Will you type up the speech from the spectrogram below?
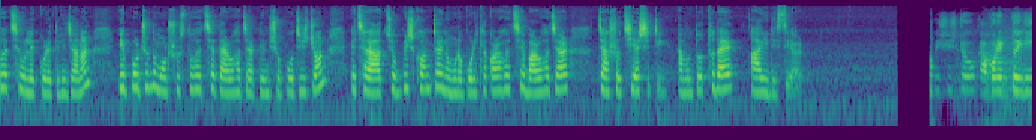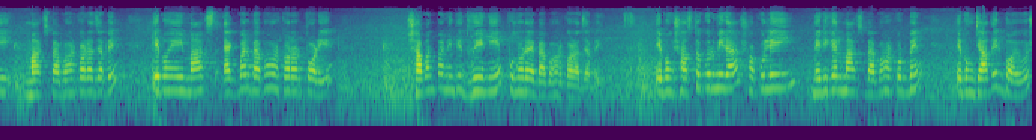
হয়েছে উল্লেখ করে তিনি জানান, এ পর্যন্ত মোট সুস্থ হয়েছে তেরো হাজার তিনশো পঁচিশ জন। এছাড়া চব্বিশ ঘন্টায় নমুনা পরীক্ষা করা হয়েছে বারো হাজার চারশো ছিয়াশিটি। এমন তথ্য দেয় আইডিসিআর। বিশিষ্ট কাপড়ের তৈরি মাস্ক ব্যবহার করা যাবে। এবং এই মাস্ক একবার ব্যবহার করার পরে সাবান পানি দিয়ে ধুয়ে নিয়ে পুনরায় ব্যবহার করা যাবে। এবং স্বাস্থ্যকর্মীরা সকলেই মেডিকেল মাস্ক ব্যবহার করবেন এবং যাদের বয়স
